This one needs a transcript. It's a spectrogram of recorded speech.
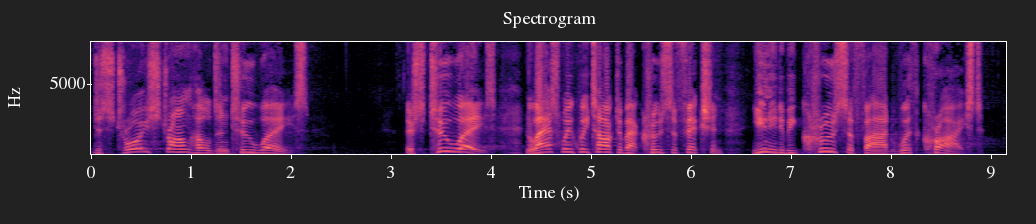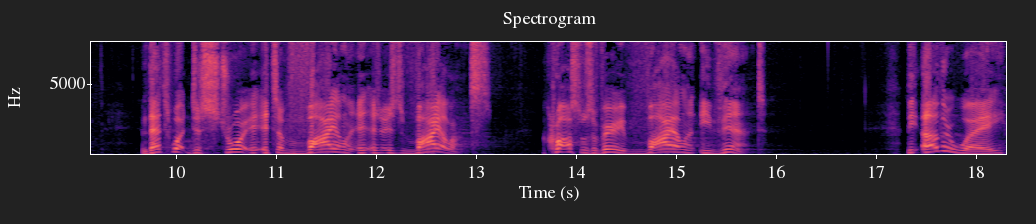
destroys strongholds in two ways. There's two ways. And last week we talked about crucifixion. You need to be crucified with Christ. And that's what destroy it's a violent it's violence. The cross was a very violent event. The other way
